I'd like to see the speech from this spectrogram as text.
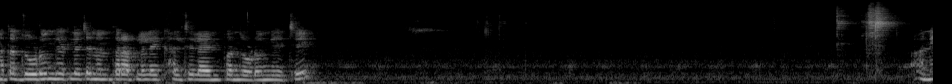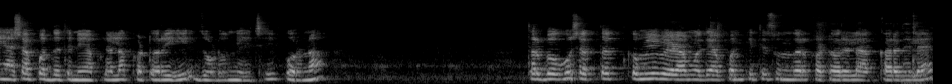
आता जोडून घेतल्याच्या नंतर आपल्याला एक खालची लाईन पण जोडून घ्यायची. आणि अशा पद्धतीने आपल्याला कटोरी ही जोडून घ्यायची पूर्ण. तर बघू शकतात कमी वेळामध्ये आपण किती सुंदर कटोरीला आकार दिला आहे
